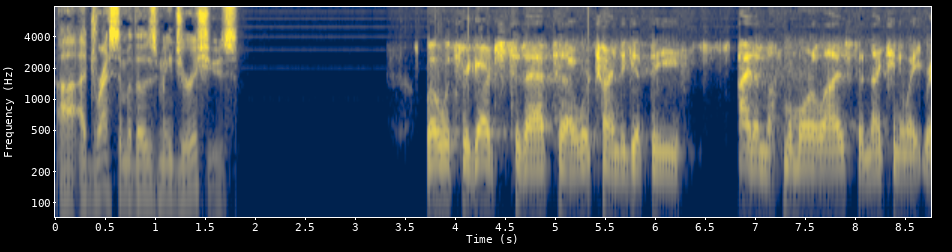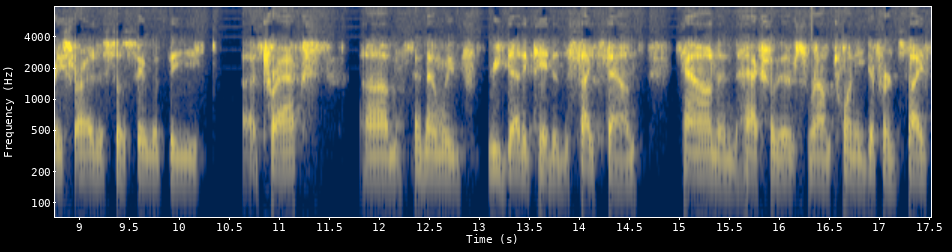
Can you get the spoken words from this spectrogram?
address some of those major issues? Well, with regards to that, we're trying to get the item memorialized, the 1908 race riot associated with the uh, tracks. Um, and then we've rededicated the sites downtown, and actually there's around 20 different sites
